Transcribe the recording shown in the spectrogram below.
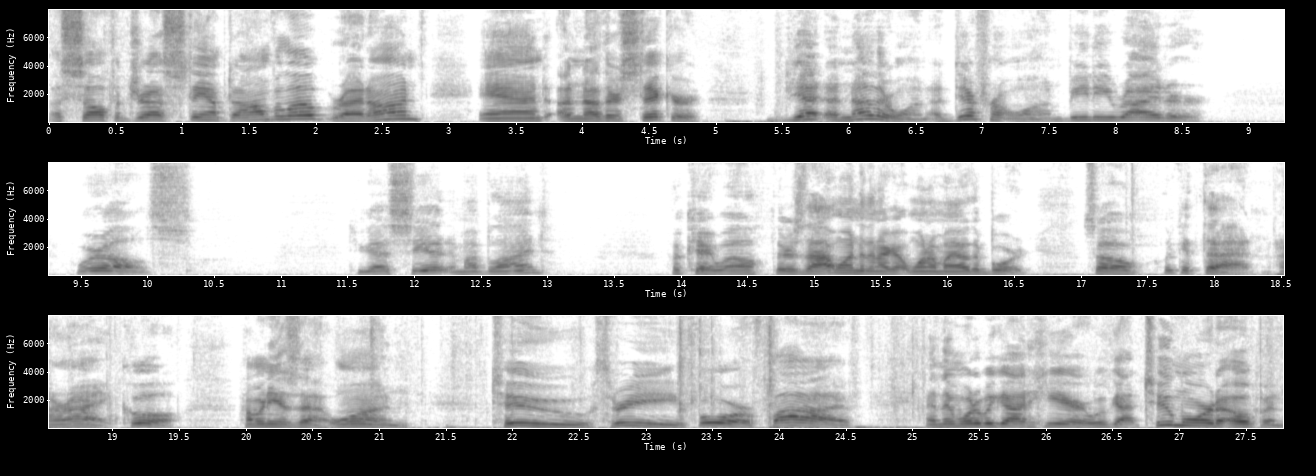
a self-addressed stamped envelope right on and another sticker. Yet another one, a different one. BD Rider. Where else? Do you guys see it? Am I blind? Okay, well, there's that one, and then I got one on my other board. So, look at that. All right, cool. How many is that? One, two, three, four, five, and then what do we got here? We've got two more to open.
